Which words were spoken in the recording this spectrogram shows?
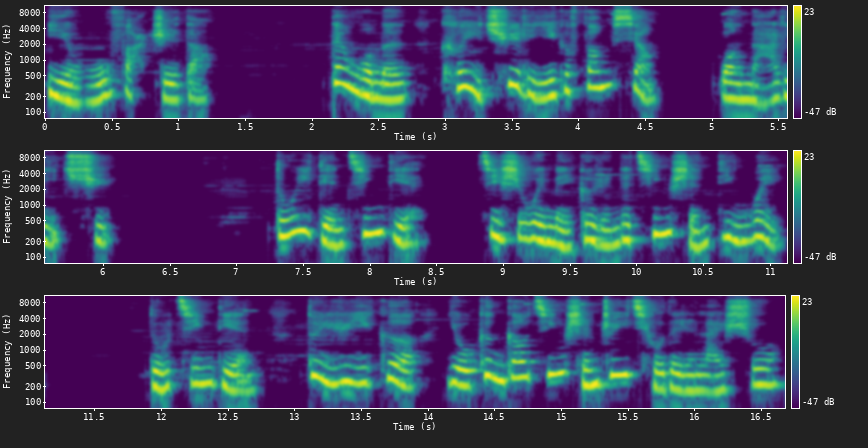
也无法知道，但我们可以确立一个方向，往哪里去。读一点经典，既是为每个人的精神定位。读经典对于一个有更高精神追求的人来说，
